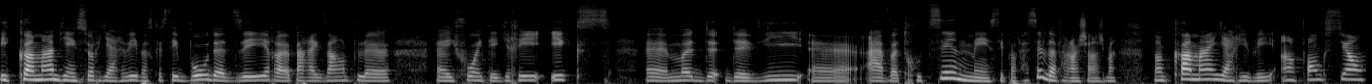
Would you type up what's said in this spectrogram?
et comment bien sûr y arriver. Parce que c'est beau de dire, par exemple, il faut intégrer X euh, mode de, vie euh, à votre routine, mais c'est pas facile de faire un changement. Donc, comment y arriver en fonction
